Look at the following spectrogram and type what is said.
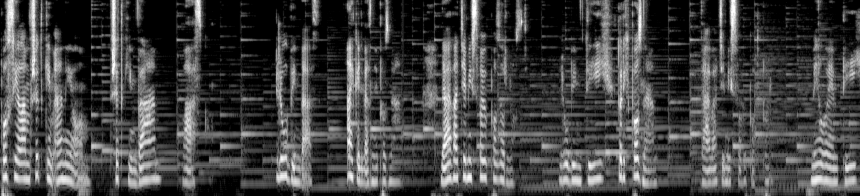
Posielam všetkým anielom, všetkým vám lásku. Ľúbim vás, aj keď vás nepoznám. Dávate mi svoju pozornosť. Ľúbim tých, ktorých poznám. Dávate mi svoju podporu. Milujem tých,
